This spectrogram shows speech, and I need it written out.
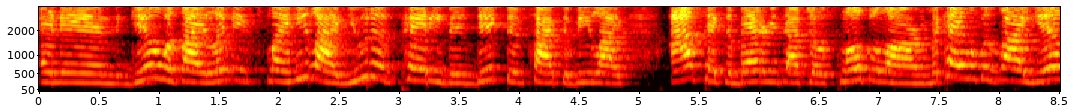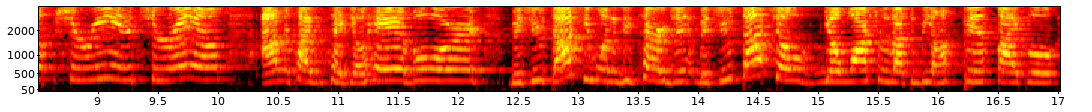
and then Gil was like, let me explain. He like, you the petty, vindictive type to be like, I'll take the batteries out your smoke alarm. And Michaela was like, yep, sure is, sure am. I'm the type to take your headboard. Bitch, you thought you wanted detergent. Bitch, you thought your, your washer was about to be on spin cycle.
